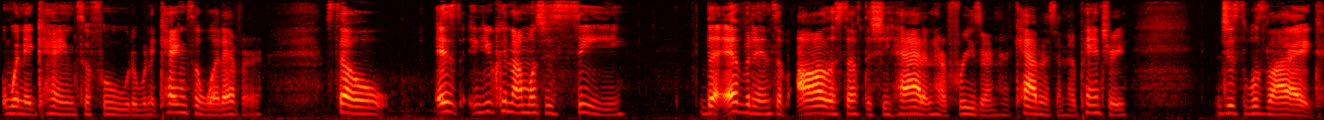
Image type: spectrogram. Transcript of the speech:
when it came to food or when it came to whatever. So it's you can almost just see the evidence of all the stuff that she had in her freezer and her cabinets and her pantry just was like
